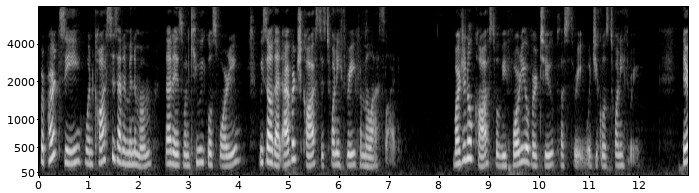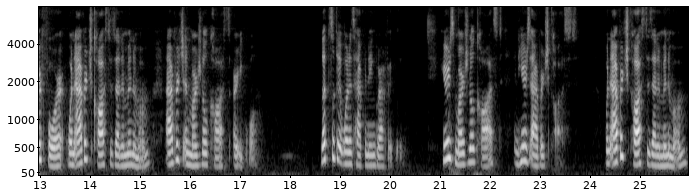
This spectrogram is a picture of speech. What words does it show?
For part C, when cost is at a minimum, that is, when Q equals 40, we saw that average cost is 23 from the last slide. Marginal cost will be 40 over 2 plus 3, which equals 23. Therefore, when average cost is at a minimum, average and marginal costs are equal. Let's look at what is happening graphically. Here's marginal cost, and here's average cost. When average cost is at a minimum,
